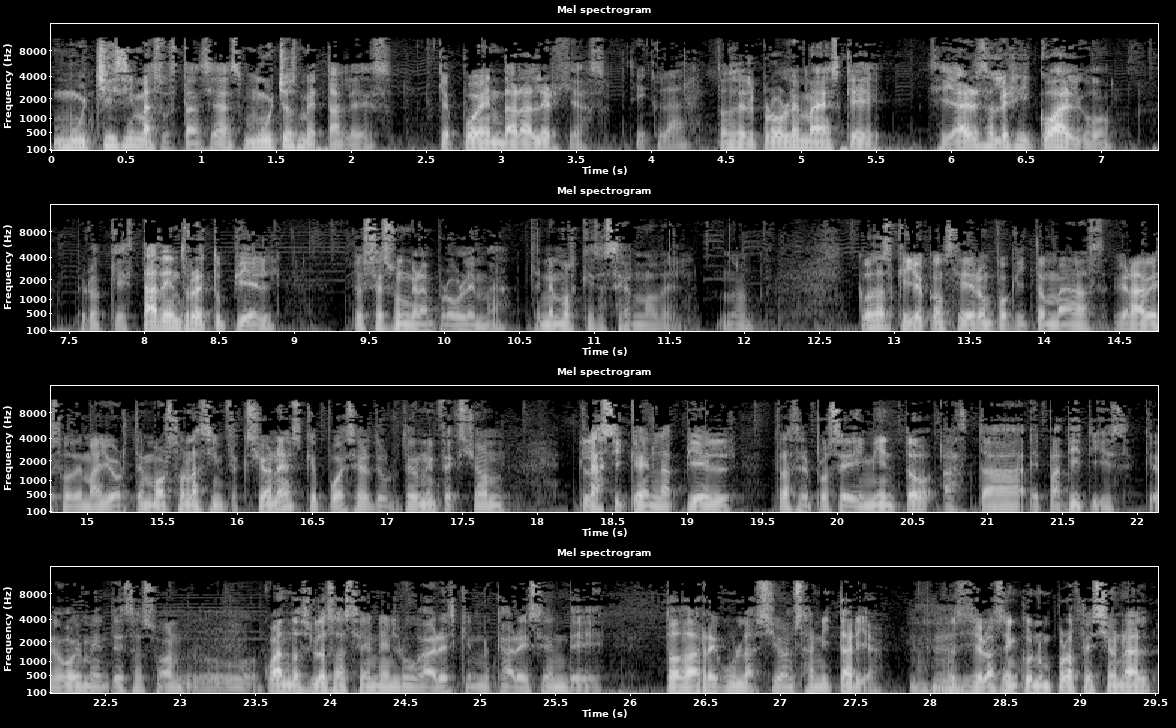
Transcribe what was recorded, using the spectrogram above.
muchísimas sustancias, muchos metales, que pueden dar alergias. Sí, claro. Entonces el problema es que si ya eres alérgico a algo, pero que está dentro de tu piel, pues es un gran problema. Tenemos que deshacernos de él, ¿no? Cosas que yo considero un poquito más graves o de mayor temor son las infecciones, que puede ser de una infección clásica en la piel tras el procedimiento hasta hepatitis, que obviamente esas son cuando se los hacen en lugares que carecen de toda regulación sanitaria. Entonces, si se lo hacen con un profesional,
